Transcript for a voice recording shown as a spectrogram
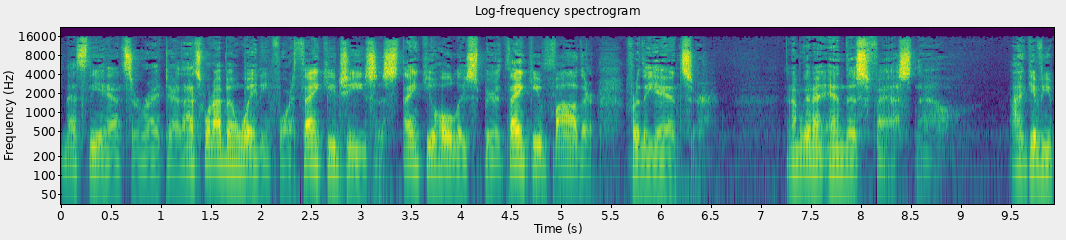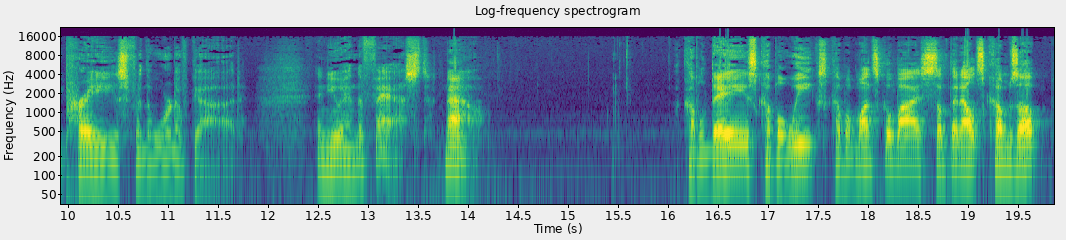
that's the answer right there. That's what I've been waiting for. Thank you, Jesus. Thank you, Holy Spirit. Thank you, Father, for the answer. And I'm going to end this fast now. I give you praise for the Word of God. And you end the fast. Now, a couple days, couple weeks, couple months go by, something else comes up,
